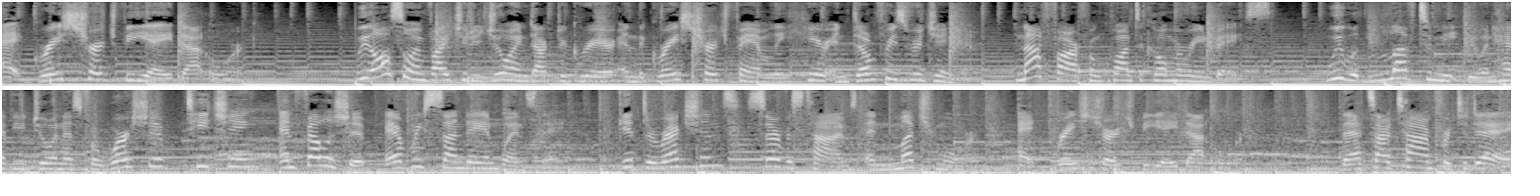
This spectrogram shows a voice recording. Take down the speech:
at gracechurchva.org. We also invite you to join Dr. Grier and the Grace Church family here in Dumfries, Virginia, not far from Quantico Marine Base. We would love to meet you and have you join us for worship, teaching, and fellowship every Sunday and Wednesday. Get directions, service times, and much more at gracechurchva.org. That's our time for today.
